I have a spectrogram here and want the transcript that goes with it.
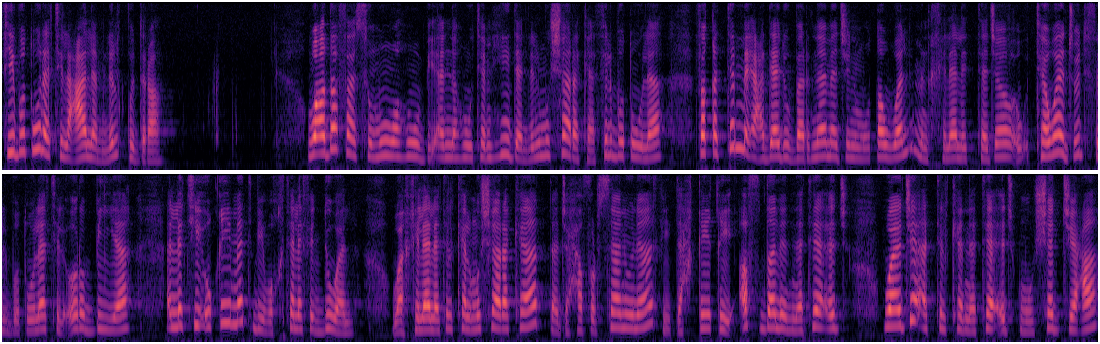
في بطولة العالم للقدرة. وأضاف سموه بأنه تمهيدا للمشاركة في البطولة فقد تم إعداد برنامج مطول من خلال التواجد في البطولات الأوروبية التي أقيمت بمختلف الدول. وخلال تلك المشاركات نجح فرساننا في تحقيق أفضل النتائج وجاءت تلك النتائج مشجعة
